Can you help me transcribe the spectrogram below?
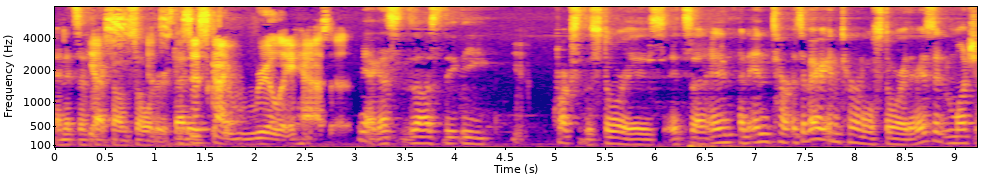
and its effect yes, on soldiers. yes, That this guy really has it. Yeah, that's, that's the the Yeah. crux of the story. Is it's an an inter, It's a very internal story. There isn't much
